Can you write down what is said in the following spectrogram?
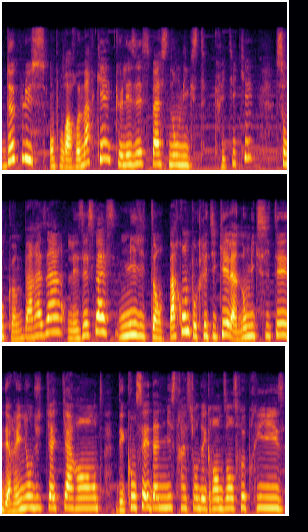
De plus, on pourra remarquer que les espaces non mixtes critiqués sont comme par hasard les espaces militants. Par contre, pour critiquer la non-mixité des réunions du CAC 40, des conseils d'administration des grandes entreprises,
